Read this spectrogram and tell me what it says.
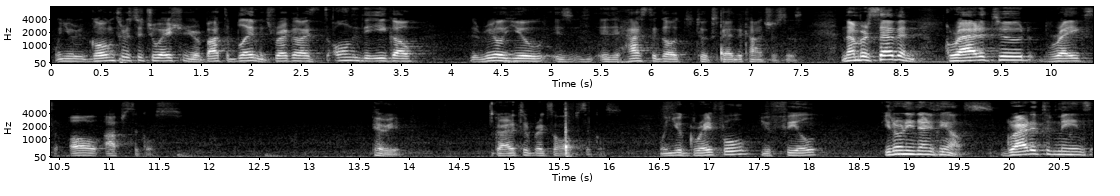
when you're going through a situation, you're about to blame, it's recognized it's only the ego. The real you is it has to go to, to expand the consciousness. Number seven, gratitude breaks all obstacles. Period. Gratitude breaks all obstacles. When you're grateful, you feel you don't need anything else. Gratitude means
